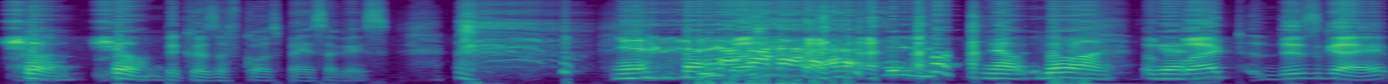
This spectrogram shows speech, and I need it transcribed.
Sure, sure. because of course paisa guys no go on. But this guy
